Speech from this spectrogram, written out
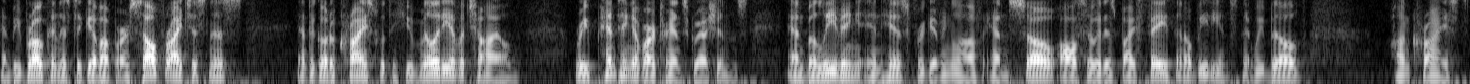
and be broken is to give up our self righteousness and to go to Christ with the humility of a child, repenting of our transgressions and believing in His forgiving love. And so also it is by faith and obedience that we build on Christ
